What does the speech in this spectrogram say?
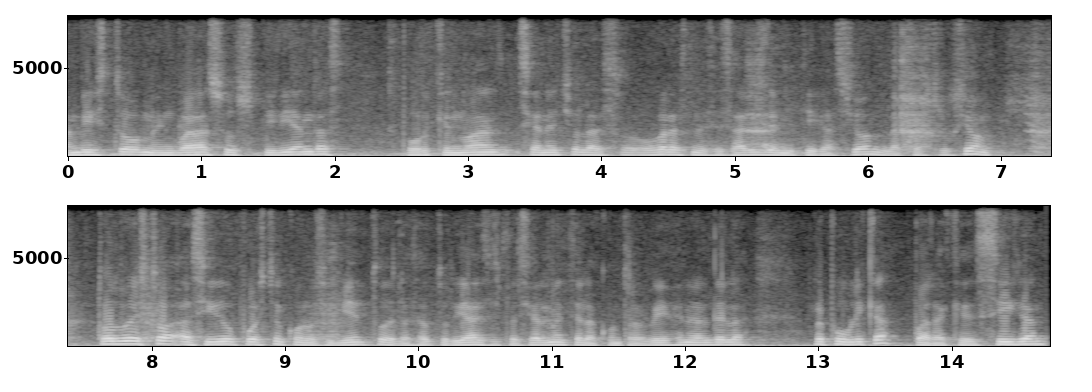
han visto menguadas sus viviendas porque no se han hecho las obras necesarias de mitigación de la construcción. Todo esto ha sido puesto en conocimiento de las autoridades, especialmente la Contraloría General de la República, para que sigan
